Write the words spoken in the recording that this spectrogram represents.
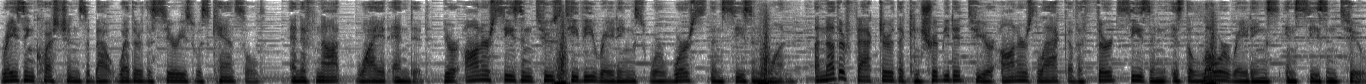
raising questions about whether the series was cancelled, and if not, why it ended. Your Honor Season 2's TV ratings were worse than Season 1. Another factor that contributed to Your Honor's lack of a third season is the lower ratings in Season 2.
